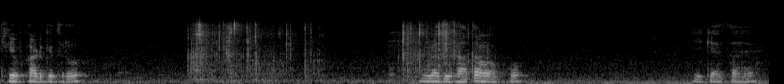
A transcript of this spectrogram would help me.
फ्लिपकार्ट के थ्रू। मैं दिखाता हूँ आपको, ये कैसा है।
